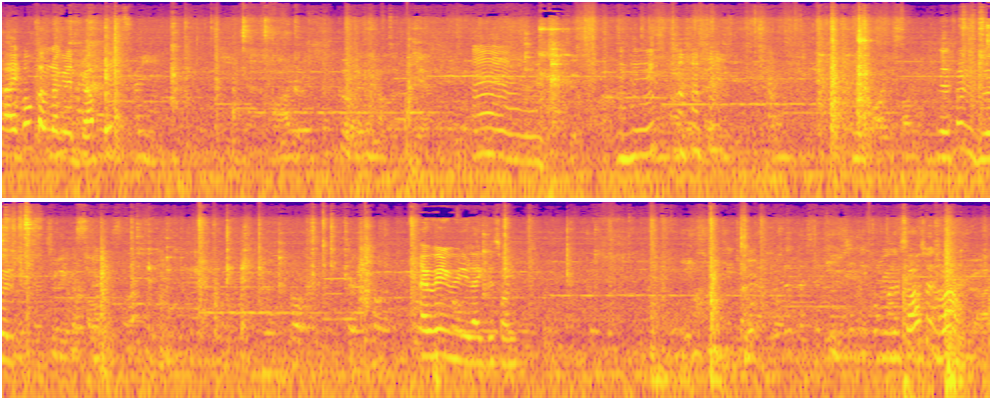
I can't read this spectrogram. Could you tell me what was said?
I hope I'm not gonna drop it. Mm. Mhm. this one's good. I really, really like this one. And the sauce as well. Mm.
